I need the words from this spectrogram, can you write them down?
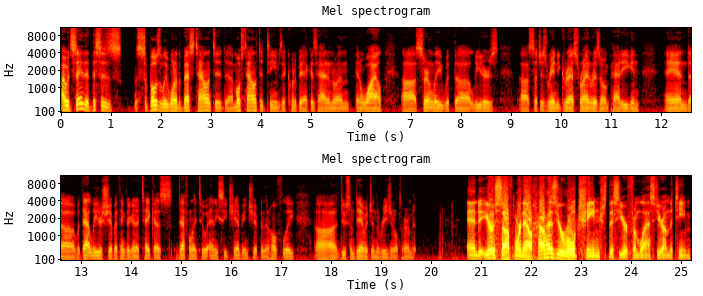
I would say that this is supposedly one of the best talented, uh, most talented teams that Quinnipiac has had in, in, in a while. Uh, certainly with uh, leaders uh, such as Randy Gress, Ryan Rizzo, and Pat Egan. And uh, with that leadership, I think they're going to take us definitely to an NEC championship and then hopefully uh, do some damage in the regional tournament. And you're a sophomore now. How has your role changed this year from last year on the team?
